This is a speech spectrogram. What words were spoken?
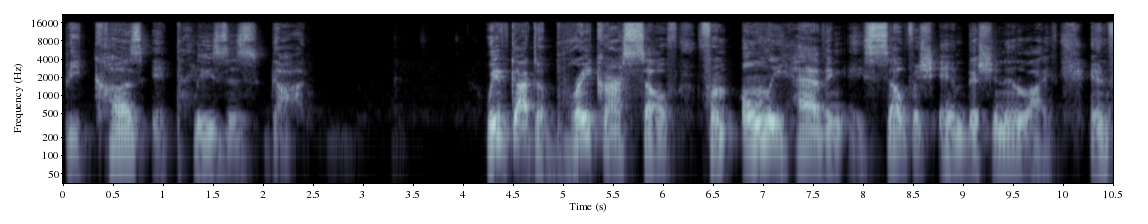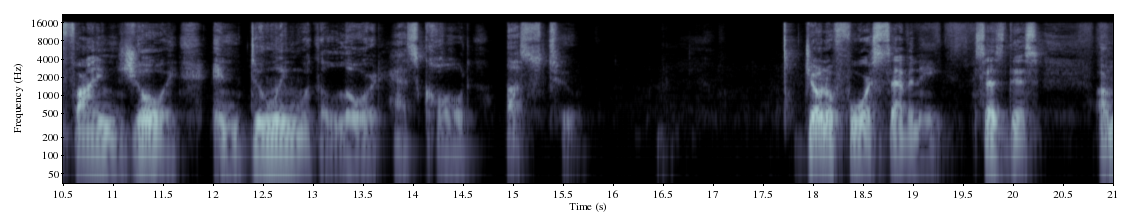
because it pleases God. We've got to break ourselves from only having a selfish ambition in life and find joy in doing what the Lord has called us to. Jonah 4 7 8 says this. I'm,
